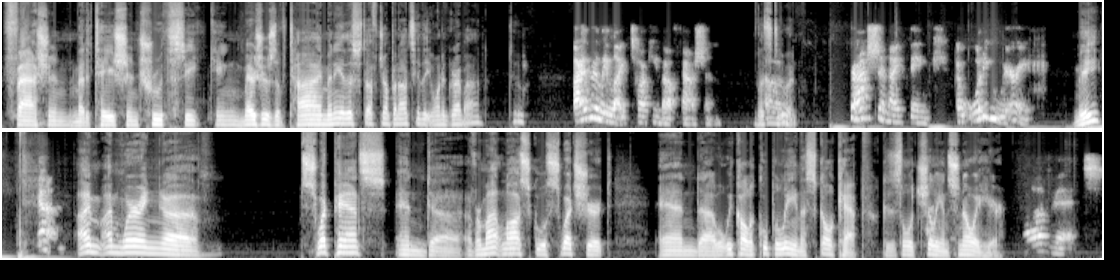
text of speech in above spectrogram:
fashion, meditation, truth seeking, measures of time. Any of this stuff jumping out to you that you want to grab on to? I really like talking about fashion. Let's um, do it. Fashion, I think. Uh, what are you wearing? Me? Yeah. I'm I'm wearing. Uh, sweatpants and uh, a Vermont Law School sweatshirt and uh, what we call a cupoline, a skull cap, because it's a little chilly and snowy here. Love it.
